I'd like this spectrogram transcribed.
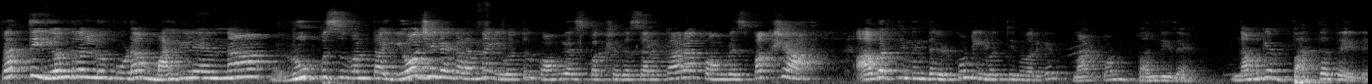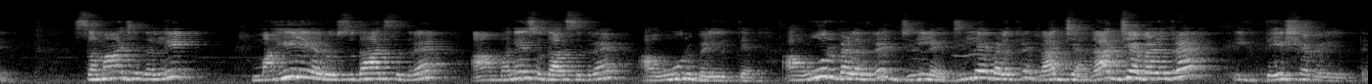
ಪ್ರತಿಯೊಂದರಲ್ಲೂ ಕೂಡ ಮಹಿಳೆಯನ್ನ ರೂಪಿಸುವಂತ ಯೋಜನೆಗಳನ್ನ ಇವತ್ತು ಕಾಂಗ್ರೆಸ್ ಪಕ್ಷದ ಸರ್ಕಾರ, ಕಾಂಗ್ರೆಸ್ ಪಕ್ಷ ಆವತ್ತಿನಿಂದ ಹಿಡ್ಕೊಂಡು ಇವತ್ತಿನವರೆಗೆ ಮಾಡ್ಕೊಂಡು ಬಂದಿದೆ. ನಮಗೆ ಬದ್ಧತೆ ಇದೆ. ಸಮಾಜದಲ್ಲಿ ಮಹಿಳೆಯರು ಸುಧಾರಿಸಿದ್ರೆ, ಆ ಮನೆ ಸುಧಾರಿಸಿದ್ರೆ ಆ ಊರು ಬೆಳೆಯುತ್ತೆ. ಆ ಊರು ಬೆಳೆದ್ರೆ ಜಿಲ್ಲೆ ಜಿಲ್ಲೆ ಬೆಳೆದ್ರೆ ರಾಜ್ಯ ರಾಜ್ಯ ಬೆಳೆದ್ರೆ ಈ ದೇಶ ಬೆಳೆಯುತ್ತೆ.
